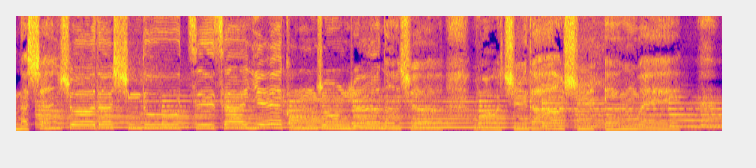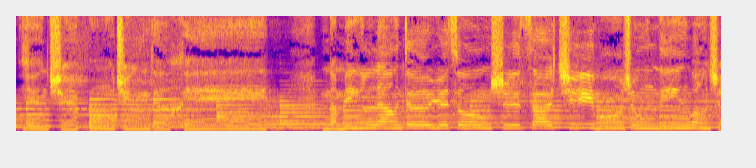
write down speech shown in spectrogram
那闪烁的星独自在夜空中热闹着，我知道是因为眼前无尽的黑。那明亮的月总是在寂寞中凝望着，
